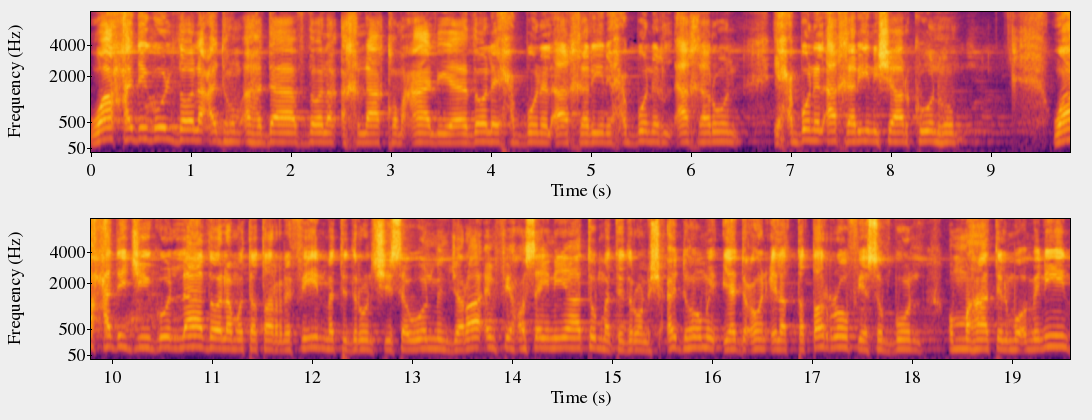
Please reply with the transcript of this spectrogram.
واحد يقول ذولا عندهم أهداف ذولا أخلاقهم عالية ذولا يحبون الآخرين يحبون الآخرون يحبون الآخرين يشاركونهم. واحد يجي يقول لا ذولا متطرفين ما تدرون شو يسوون من جرائم في حسينياتهم ما تدرون إيش عندهم يدعون إلى التطرف يسبون أمهات المؤمنين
